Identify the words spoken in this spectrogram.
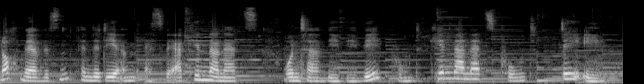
Noch mehr Wissen findet ihr im SWR Kindernetz unter www.kindernetz.de.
